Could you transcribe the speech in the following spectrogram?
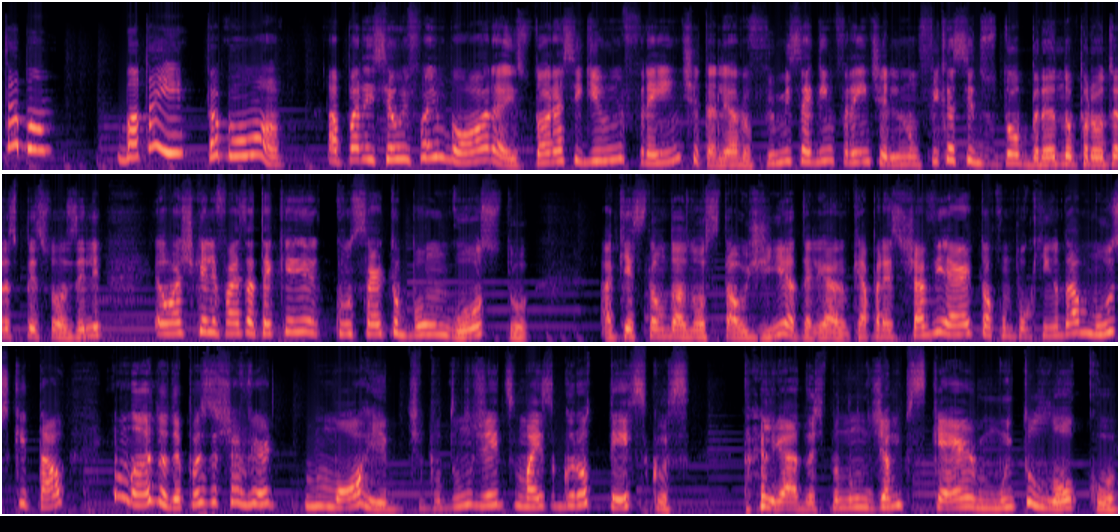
Tá bom, bota aí. Tá bom, ó. Apareceu e foi embora. A história seguiu em frente, tá ligado? O filme segue em frente. Ele não fica se desdobrando pra outras pessoas. Ele, eu acho que ele faz até que com certo bom gosto a questão da nostalgia, tá ligado? Que aparece Xavier, toca um pouquinho da música e tal. E, mano, depois o Xavier morre, tipo, de uns jeitos mais grotescos, tá ligado? Tipo, num jumpscare muito louco.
